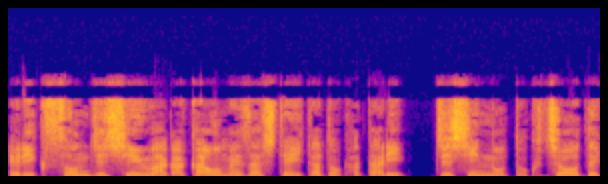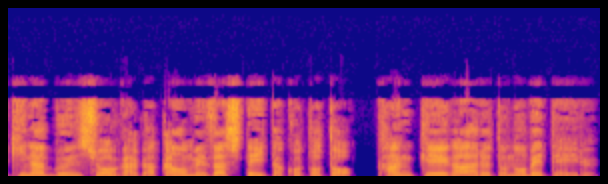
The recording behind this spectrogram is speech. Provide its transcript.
エリクソン自身は画家を目指していたと語り、自身の特徴的な文章が画家を目指していたことと関係があると述べている。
